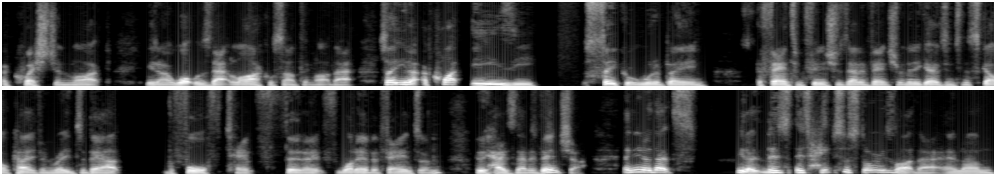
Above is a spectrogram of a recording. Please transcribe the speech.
a question like, you know, what was that like, or something like that. So you know, a quite easy sequel would have been the Phantom finishes that adventure, and then he goes into the Skull Cave and reads about the fourth, tenth, thirteenth, whatever Phantom who has that adventure. And you know, that's you know, there's there's heaps of stories like that, and um,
